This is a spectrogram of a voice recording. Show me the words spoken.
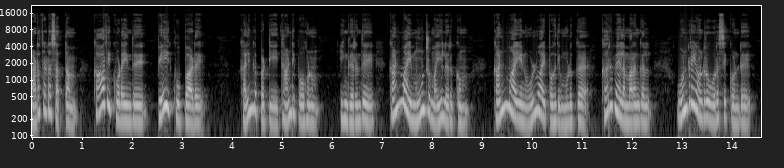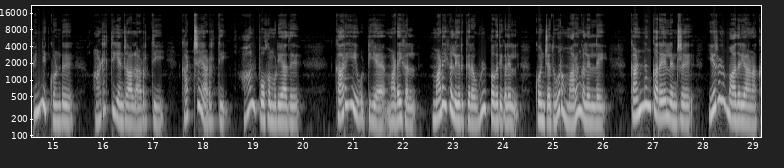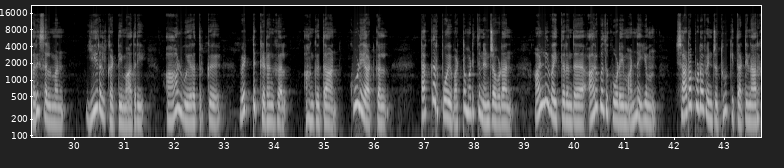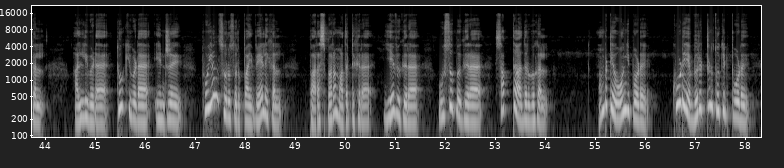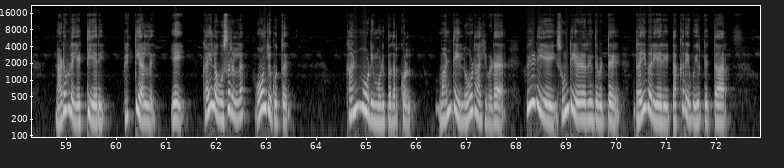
தடதட சத்தம். காதி குடைந்து பேய் கூப்பாடு. கலிங்கப்பட்டியை தாண்டி போகணும். இங்கிருந்து கண்மாய் மூன்று மைல் இருக்கும். கண்மாயின் உள்வாய்ப்பகுதி முழுக்க கருவேல மரங்கள். ஒன்றையொன்று உரசிக்கொண்டு பின்னிக்கொண்டு அடர்த்தி என்றால் அடர்த்தி கற்றை அடர்த்தி ஆள் போக முடியாது. கரையை ஒட்டிய மடைகள் மடைகள் இருக்கிற உள்பகுதிகளில் கொஞ்ச தூரம் மரங்கள் இல்லை. கண்ணங்கரையில் என்று இருள் மாதிரியான கரிசல் மண் ஈரல் கட்டி மாதிரி ஆள் உயரத்திற்கு வெட்டு கிடங்குகள் அங்குதான் கூலி ஆட்கள் டக்கர் போய் வட்டமடித்து நின்றவுடன் அள்ளி வைத்திருந்த அறுபது கூடை மண்ணையும் சடப்புடவென்று தூக்கி தட்டினார்கள். அள்ளிவிட தூக்கிவிட என்று புயல் சுறுசுறுப்பாய் வேலைகள் பரஸ்பரம் அதட்டுகிற ஏவுகிற உசுப்புகிற சப்த அதிர்வுகள். மம்பட்டியை ஓங்கி போடு கூடையை விருட்டுன்னு தூக்கிட்டு போடு. நடுவில் எட்டி ஏறி வெட்டி அள்ளு. ஏய் கையில் உசுறு இல்லை ஓங்கி குத்து. கண்மூடி முடிப்பதற்குள் வண்டி லோடாகிவிட பீடியை சுண்டி எறிந்துவிட்டு டிரைவர் ஏறி டக்கரை உயிர்ப்பித்தார்.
